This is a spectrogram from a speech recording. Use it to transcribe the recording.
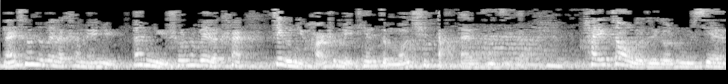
男生是为了看美女，但女生是为了看这个女孩是每天怎么去打扮自己的。拍照的这个路线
